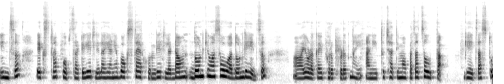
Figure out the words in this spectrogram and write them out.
इंच एक्स्ट्रा पपसाठी घेतलेलं आहे आणि बॉक्स तयार करून घेतला डाऊन दोन किंवा सव्वा दोन घ्यायचं. एवढा काही फरक पडत नाही. आणि इथं छाती मापाचा चौथा घ्यायचा असतो.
